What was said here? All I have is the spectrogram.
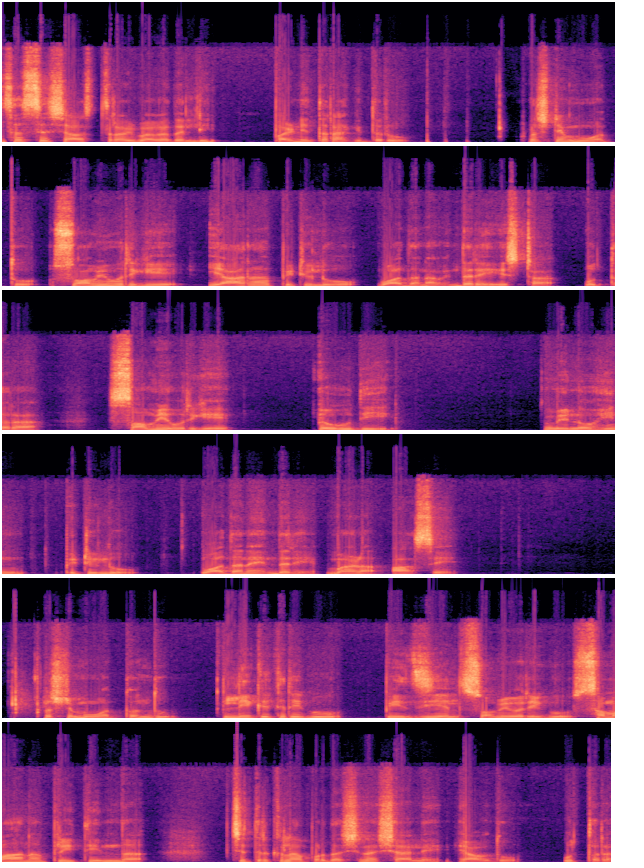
ಸಸ್ಯಶಾಸ್ತ್ರ ವಿಭಾಗದಲ್ಲಿ ಪರಿಣಿತರಾಗಿದ್ದರು ಪ್ರಶ್ನೆ ಮೂವತ್ತು, ಸ್ವಾಮಿಯವರಿಗೆ ಯಾರ ಪಿಟೀಲು ವಾದನವೆಂದರೆ ಇಷ್ಟ? ಉತ್ತರ, ಸ್ವಾಮಿಯವರಿಗೆ ಯಹೂದಿ ಮೆನೋಹಿನ್ ಪಿಟಿಲು ವಾದನ ಎಂದರೆ ಬಹಳ ಆಸೆ. ಪ್ರಶ್ನೆ ಮೂವತ್ತೊಂದು, ಲೇಖಕರಿಗೂ, ಪಿ ಜಿ ಎಲ್ ಸ್ವಾಮಿಯವರಿಗೂ ಸಮಾನ ಪ್ರೀತಿಯಿಂದ ಚಿತ್ರಕಲಾ ಪ್ರದರ್ಶನ ಶಾಲೆ ಯಾವುದು? ಉತ್ತರ,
